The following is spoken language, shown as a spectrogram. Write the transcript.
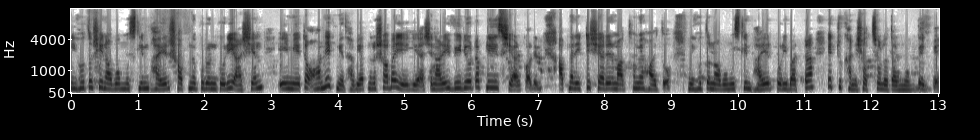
নিহত সেই নবমুসলিম ভাইয়ের স্বপ্ন পূরণ করি আসেন। এই মেয়েটা অনেক মেধাবী। আপনারা সবাই এগিয়ে আসেন। আর এই ভিডিওটা প্লিজ শেয়ার করেন। আপনার একটি শেয়ারের মাধ্যমে হয়তো নিহত নবমুসলিম ভাইয়ের পরিবারটা একটুখানি সচ্ছলতার মুখ দেখবে।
